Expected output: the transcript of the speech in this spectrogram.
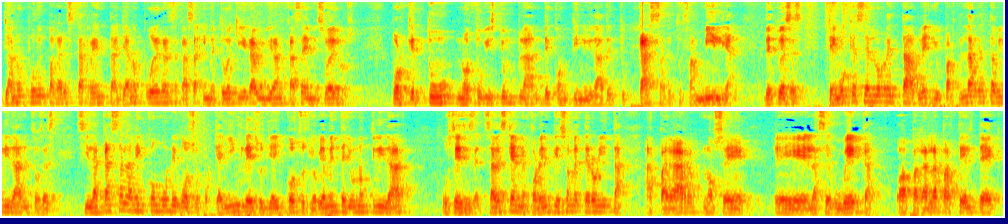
ya no pude pagar esta renta, ya no pude pagar esta casa y me tuve que ir a vivir a casa de mis suegros, porque tú no tuviste un plan de continuidad de tu casa, de tu familia, de tu dices, tengo que hacerlo rentable y parte de la rentabilidad, entonces, si la casa la ven como un negocio, porque hay ingresos y hay costos y obviamente hay una utilidad, Ustedes dicen, ¿sabes qué? Mejor empiezo a meter ahorita a pagar, no sé, eh, la segubeca o a pagar la parte del TEC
